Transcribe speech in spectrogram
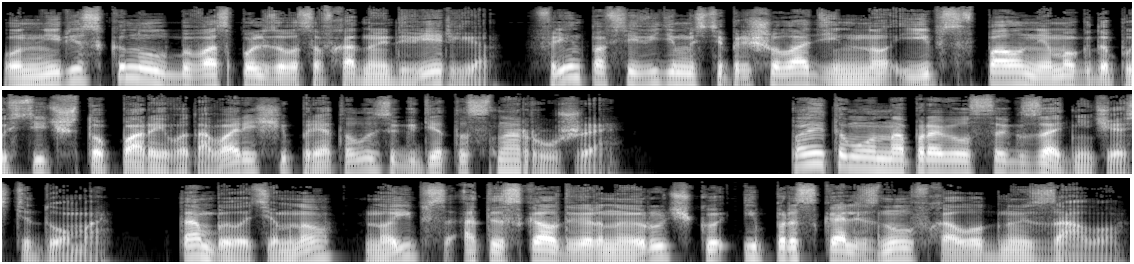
Он не рискнул бы воспользоваться входной дверью. Фрин, по всей видимости, пришел один, но Ипс вполне мог допустить, что пара его товарищей пряталась где-то снаружи. Поэтому он направился к задней части дома. Там было темно, но Ипс отыскал дверную ручку и проскользнул в холодную залу.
